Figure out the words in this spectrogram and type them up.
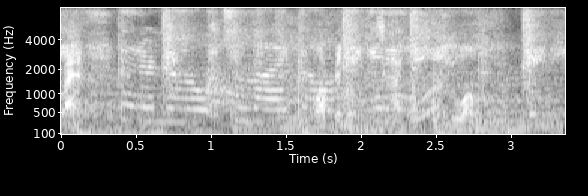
แบ่ง Better know what you like ว่าเป็นหญิงชายก็คือรวม Mini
